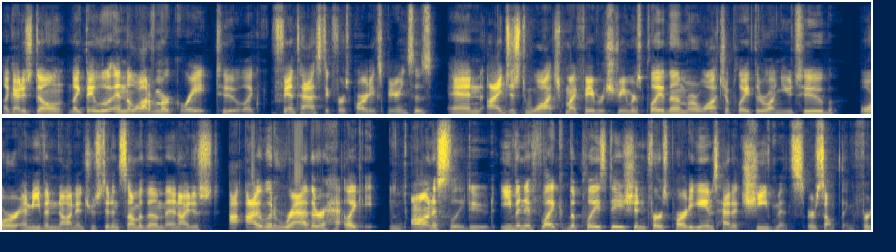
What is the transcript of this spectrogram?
Like I just don't like they look and a lot of them are great too, like fantastic first party experiences. And I just watch my favorite streamers play them or watch a playthrough on YouTube or am even not interested in some of them and I just I, I would rather ha- like honestly, dude, even if like the PlayStation first party games had achievements or something for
